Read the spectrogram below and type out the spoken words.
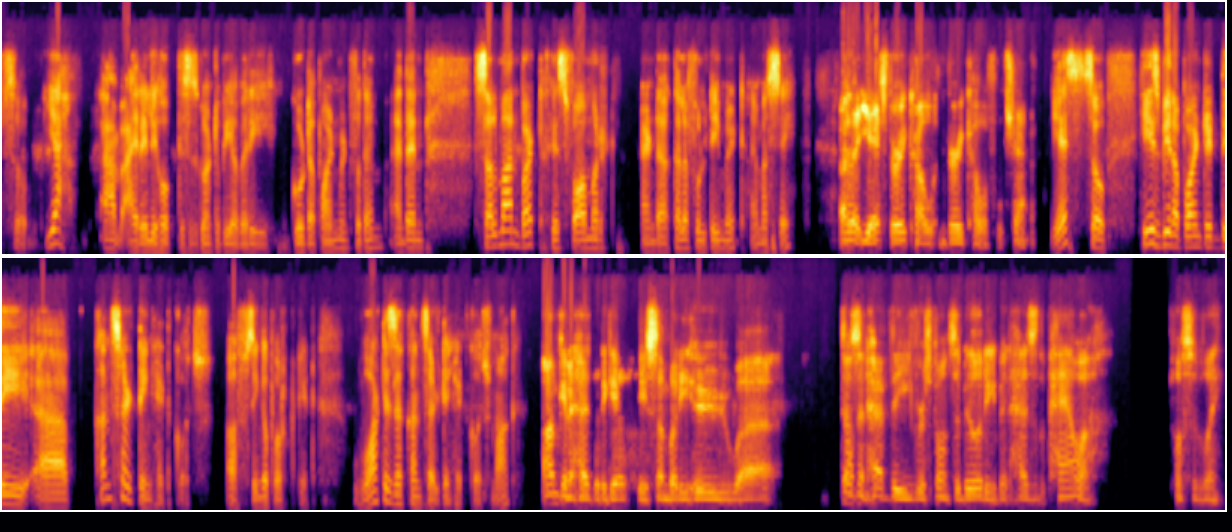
So, yeah, um, I really hope this is going to be a very good appointment for them. And then Salman Butt, his former and a colorful teammate, I must say, uh, yes, very color, very colorful chap. Yes, so he's been appointed the uh, consulting head coach of Singapore cricket. What is a consulting head coach, Mark? I'm going to hazard a guess. He's somebody who uh, doesn't have the responsibility but has the power, possibly.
